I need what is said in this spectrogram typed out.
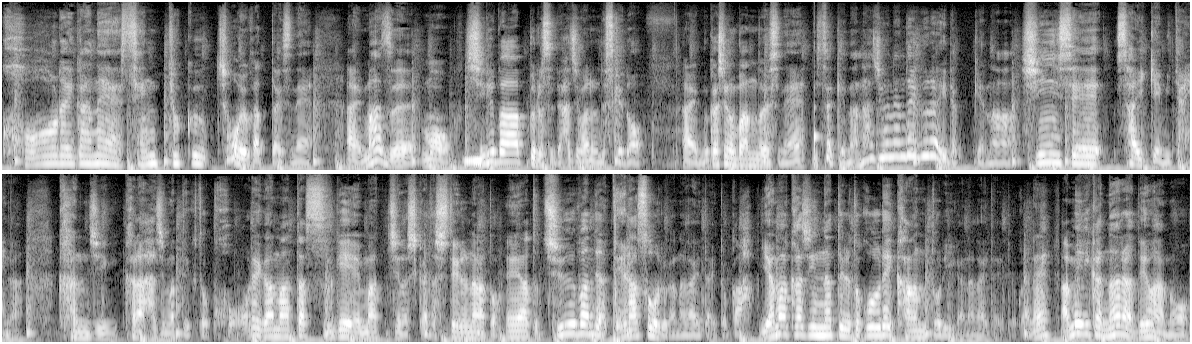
これがね、選曲超良かったですね。はい。まず、もう、シルバーアップルスで始まるんですけど、はい。昔のバンドですね。いつだっけ ?70 年代ぐらいだっけな？シンセサイケみたいな感じから始まっていくと、これがまたすげえマッチの仕方してるなと。えー、あと中盤ではデラソウルが流れたりとか、山火事になってるところでカントリーが流れたりとかね。アメリカならではの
